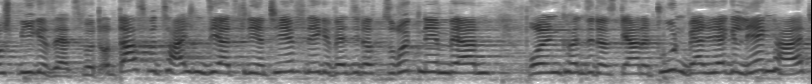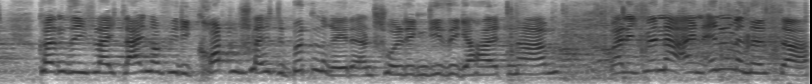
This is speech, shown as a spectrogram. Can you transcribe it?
aufs Spiel gesetzt wird. Und das bezeichnen Sie als Klientelpflege. Wenn Sie das zurücknehmen werden wollen, können Sie das gerne tun. Bei der Gelegenheit könnten Sie sich vielleicht gleich noch für die grottenschlechte Büttenrede entschuldigen, die Sie gehalten haben. Weil ich finde, ein Innenminister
